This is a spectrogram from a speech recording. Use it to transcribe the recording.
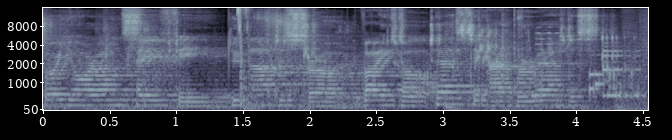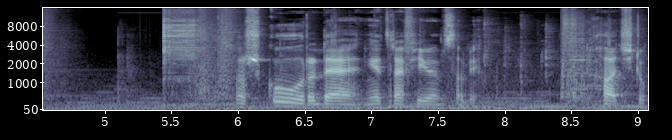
For your own safety, do not destroy vital testing apparatus. Noż kurde, nie trafiłem sobie. Chodź tu.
